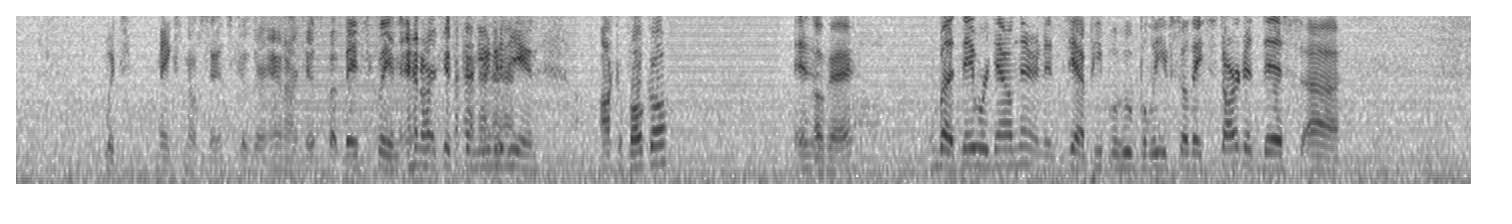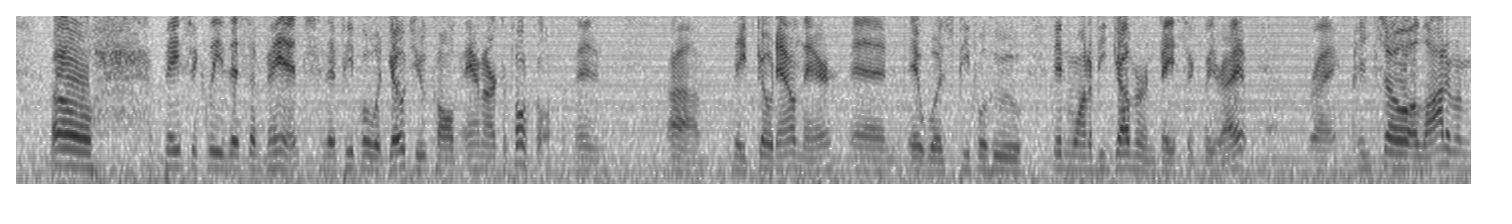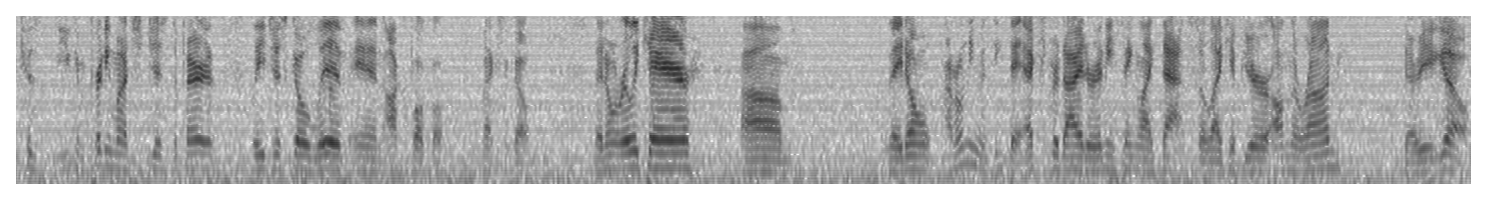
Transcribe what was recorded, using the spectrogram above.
which makes no sense because they're anarchists, but basically an anarchist community in Acapulco. And Okay. but they were down there, and it's yeah, people who believe. So they started this. Uh, oh, basically this event that people would go to called Anarchapulco, and um, they'd go down there, and it was people who didn't want to be governed, basically, right? Right. And so a lot of them, because you can pretty much just apparently just go live in Acapulco, Mexico. They don't really care. Um, they don't. I don't even think they extradite or anything like that. So like, if you're on the run, there you go.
